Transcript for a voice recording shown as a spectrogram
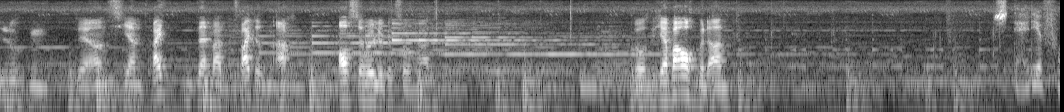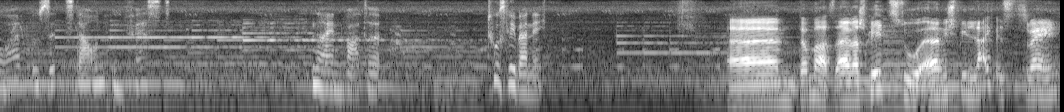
Luken, der uns hier am 13. Dezember 2008 aus der Höhle gezogen hat. Stoße ich aber auch mit an. Stell dir vor, du sitzt da unten fest. Nein, warte. Tu's lieber nicht. Ähm, Thomas, äh, was spielst du? Ähm, ich spiele Life is Strange.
